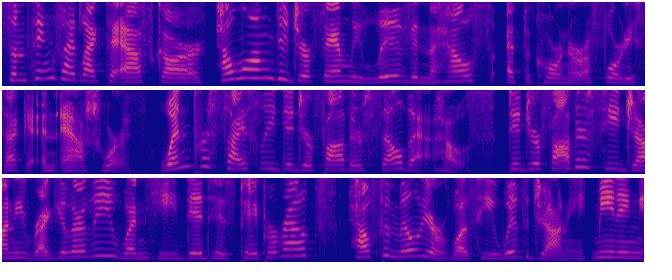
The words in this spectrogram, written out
Some things I'd like to ask are How long did your family live in the house at the corner of 42nd and Ashworth? When precisely did your father sell that house? Did your father see Johnny regularly when he did his paper routes? How familiar was he with Johnny? Meaning,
